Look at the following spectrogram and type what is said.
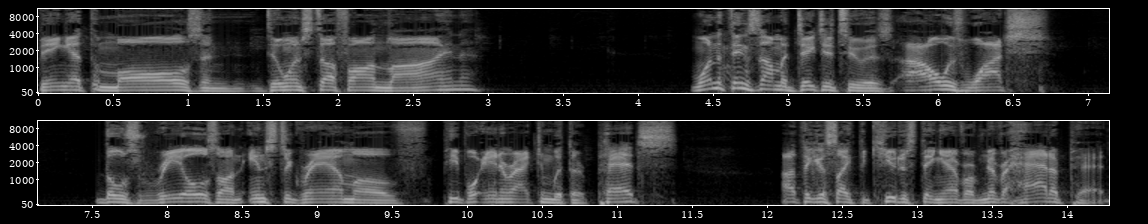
being at the malls and doing stuff online, one of the things I'm addicted to is I always watch those reels on Instagram of people interacting with their pets. I think it's like the cutest thing ever. I've never had a pet.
